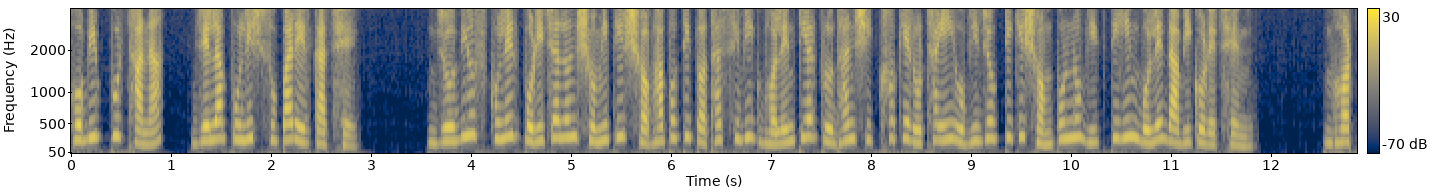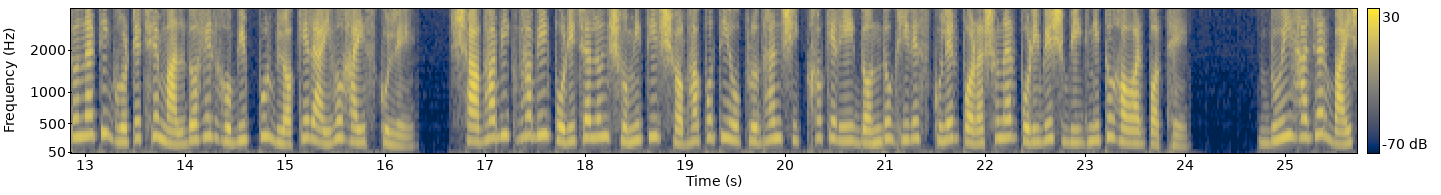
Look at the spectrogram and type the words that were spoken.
হবিবপুর থানা জেলা পুলিশ সুপার এর কাছে। যদিও স্কুলের পরিচালন সমিতির সভাপতি তথা সিভিক ভলেন্টিয়ার প্রধান শিক্ষকের ওঠা এই অভিযোগটিকে সম্পূর্ণ ভিত্তিহীন বলে দাবি করেছেন। ঘটনাটি ঘটেছে মালদহের হবিবপুর ব্লকের আইহো হাই স্কুলে। স্বাভাবিকভাবেই পরিচালন সমিতির সভাপতি ও প্রধান শিক্ষকের এই দ্বন্দ্ব ঘিরে স্কুলের পড়াশোনার পরিবেশ বিঘ্নিত হওয়ার পথে। দুই হাজার বাইশ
